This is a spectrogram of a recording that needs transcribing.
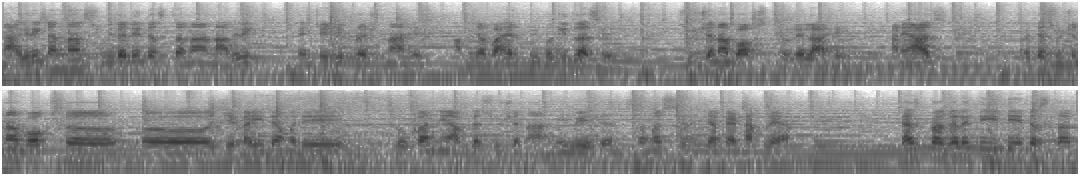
नागरिकांना सुविधा देत असताना नागरिक त्यांचे जे प्रश्न आहेत आमच्या बाहेर तुम्ही बघितलं असेल सूचना बॉक्स ठेवलेला आहे. आणि आज त्या सूचना बॉक्स जे काही त्यामध्ये लोकांनी आपल्या सूचना निवेदन समस्या ज्या काय टाकल्या त्याच प्रकारे ते इथे येत असतात.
